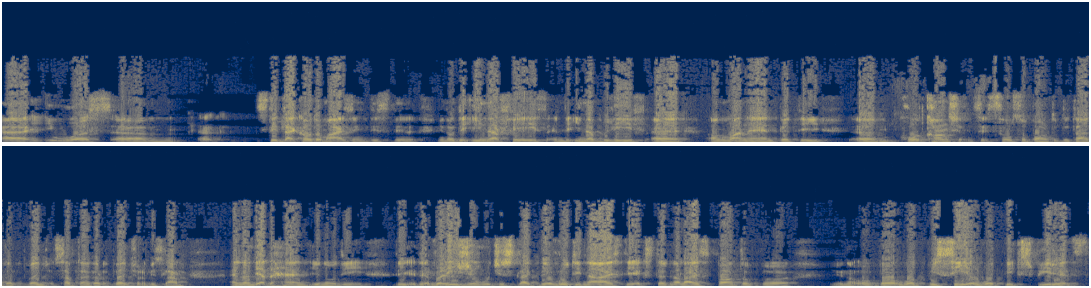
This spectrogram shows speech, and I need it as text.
uh, he was um, uh, still dichotomizing this, you know, the inner faith and the inner belief uh, on one hand that the um, called conscience is also part of the title adventure, subtitle adventure of Islam. And on the other hand, you know, the, the, the religion, which is like the routinized, the externalized part of, uh, you know, of uh, what we see or what we experience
